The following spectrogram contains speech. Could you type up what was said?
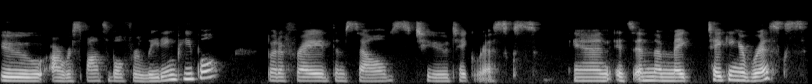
who are responsible for leading people, but afraid themselves to take risks. And it's in the make, taking of risks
